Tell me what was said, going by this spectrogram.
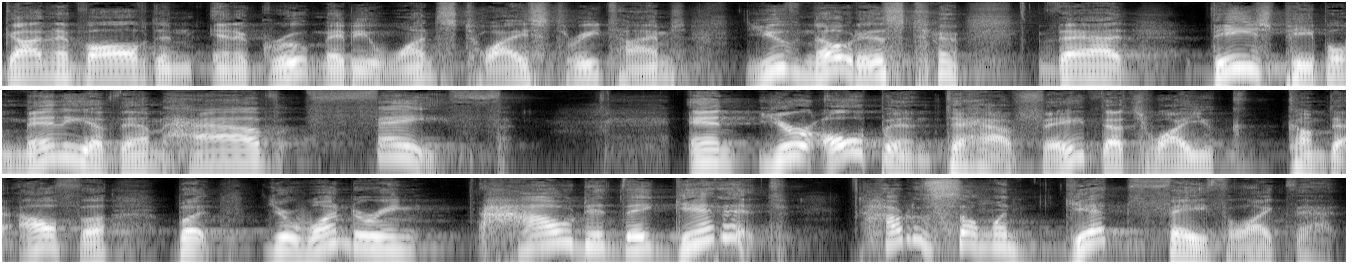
gotten involved in, in a group, maybe once, twice, three times, you've noticed that these people, many of them, have faith. And you're open to have faith. That's why you come to Alpha. But you're wondering, how did they get it? How does someone get faith like that?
